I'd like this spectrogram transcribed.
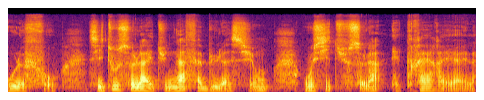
ou le faux, si tout cela est une affabulation ou si tout cela est très réel.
